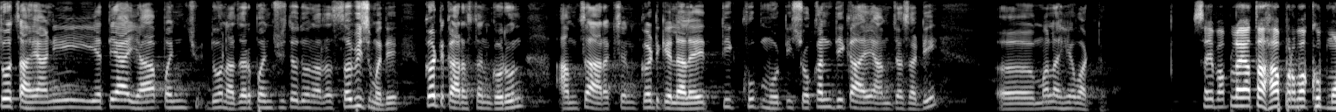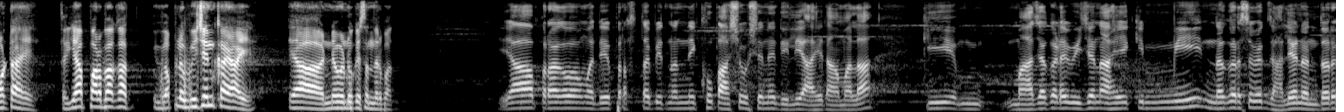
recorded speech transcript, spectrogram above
तोच आहे आणि येत्या ह्या पंचवी दोन हजार पंचवीस ते दोन हजार सव्वीसमध्ये कट कारस्थान करून आमचं आरक्षण कट केलेलं आहे. ती खूप मोठी शोकांतिका आहे आमच्यासाठी. मला हे वाटतं. साहेब आपला आता हा प्रभाग खूप मोठा आहे. तर या प्रभागात आपलं विजन काय आहे या निवडणुकीसंदर्भात? या प्रभावामध्ये प्रस्थापितांनी खूप आश्वासने दिली आहेत आम्हाला की माझ्याकडे विजन आहे की मी नगरसेवक झाल्यानंतर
